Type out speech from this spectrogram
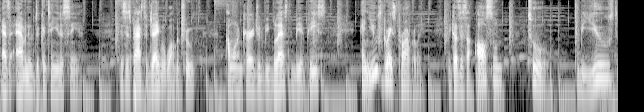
as an avenue to continue to sin. This is Pastor Jay with Walk in Truth. I want to encourage you to be blessed and be at peace and use grace properly because it's an awesome tool to be used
